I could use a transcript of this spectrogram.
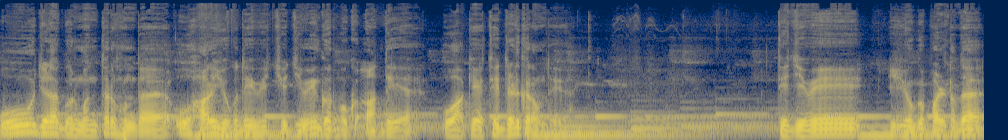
ਉਹ ਜਿਹੜਾ ਗੁਰਮੰਤਰ ਹੁੰਦਾ ਹੈ ਉਹ ਹਰ ਯੁੱਗ ਦੇ ਵਿੱਚ ਜਿਵੇਂ ਗੁਰਮੁਖ ਆਉਂਦੇ ਆ ਉਹ ਆ ਕੇ ਇੱਥੇ ਦ੍ਰਿੜ ਕਰਾਉਂਦੇ ਆ ਤੇ ਜਿਵੇਂ ਯੁੱਗ ਪਲਟਦਾ ਹੈ,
